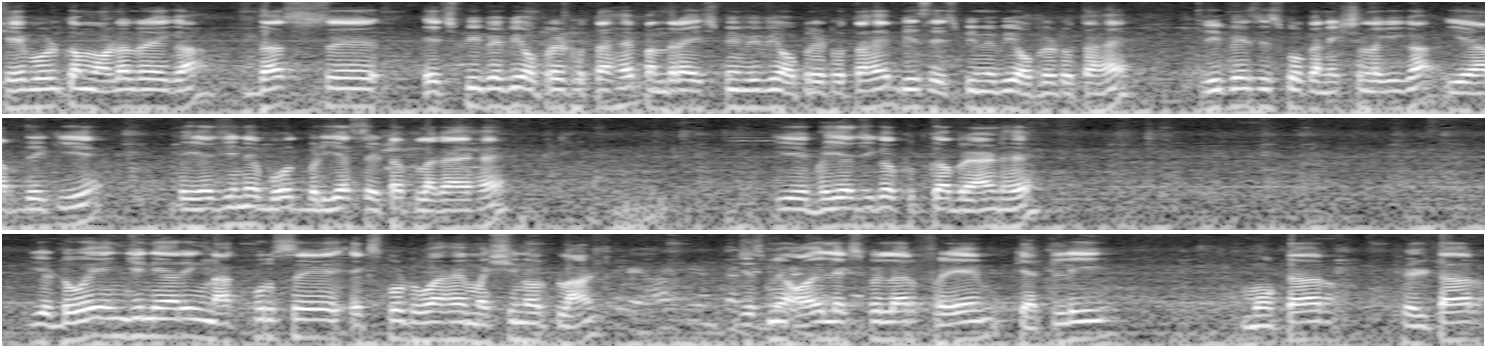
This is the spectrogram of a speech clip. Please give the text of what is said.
छः बोल्ट का मॉडल रहेगा। 10 एच पे भी ऑपरेट होता है 15 एच में भी ऑपरेट होता है 20 एच में भी ऑपरेट होता है। थ्री फेस इसको कनेक्शन लगेगा। ये आप देखिए, भैया जी ने बहुत बढ़िया सेटअप लगाया है। ये भैया जी का खुद का ब्रांड है। ये डोए इंजीनियरिंग नागपुर से एक्सपोर्ट हुआ है मशीन और प्लांट जिसमें oil expeller frame kettle motor filter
